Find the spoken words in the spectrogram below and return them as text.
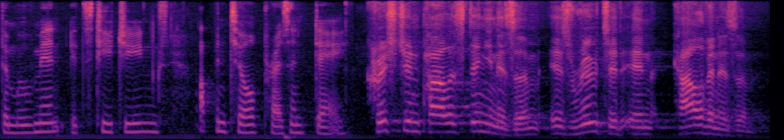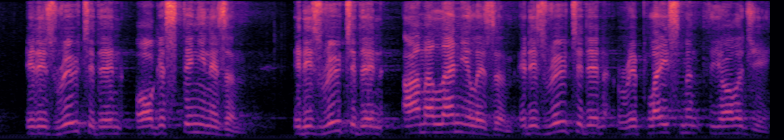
the movement, its teachings, up until present day. Christian Palestinianism is rooted in Calvinism. It is rooted in Augustinianism. It is rooted in amillennialism. It is rooted in replacement theology.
